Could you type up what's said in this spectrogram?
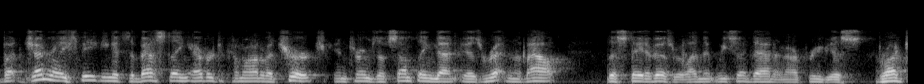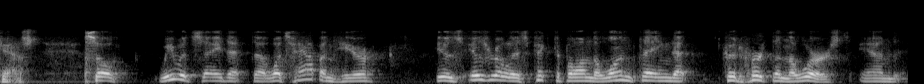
But generally speaking, it's the best thing ever to come out of a church in terms of something that is written about the state of Israel. I think we said that in our previous broadcast. So we would say that uh, what's happened here is Israel has picked upon the one thing that could hurt them the worst and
